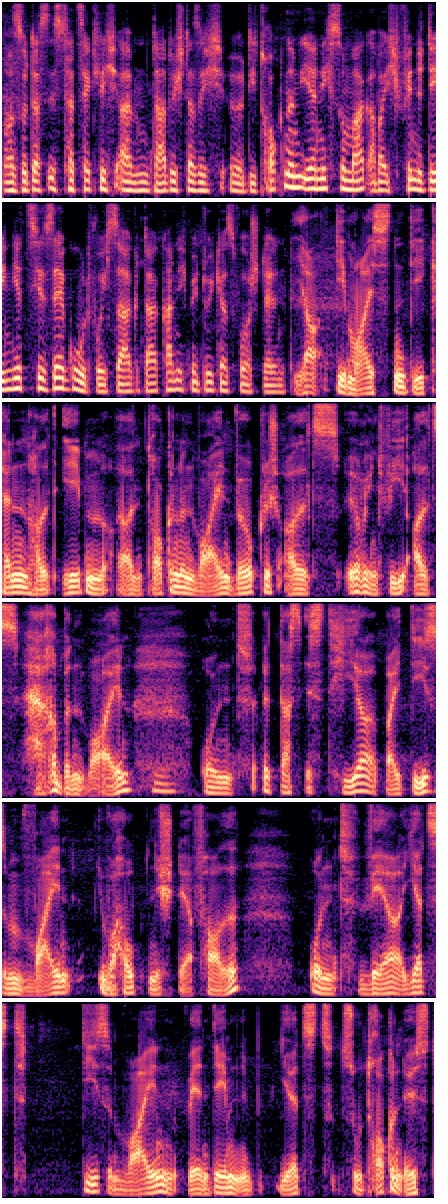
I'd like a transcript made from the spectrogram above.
Also das ist tatsächlich ähm, dadurch, dass ich äh, die trockenen eher nicht so mag, aber ich finde den jetzt hier sehr gut, wo ich sage, da kann ich mir durchaus vorstellen. Ja, die meisten, die kennen halt eben einen trockenen Wein wirklich als irgendwie als herben Wein. Und äh, das ist hier bei diesem Wein überhaupt nicht der Fall. Und wer jetzt diesem Wein, wenn dem jetzt zu trocken ist,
